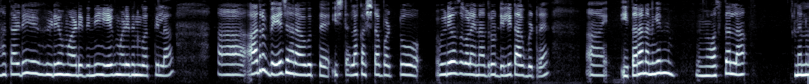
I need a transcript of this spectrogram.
ಮಾತಾಡಿ ವಿಡಿಯೋ ಮಾಡಿದ್ದೀನಿ. ಹೇಗೆ ಮಾಡಿದ್ದೀನಿ ಗೊತ್ತಿಲ್ಲ. ಆದರೂ ಬೇಜಾರಾಗುತ್ತೆ. ಇಷ್ಟೆಲ್ಲ ಕಷ್ಟಪಟ್ಟು ವಿಡಿಯೋಸ್ಗಳೇನಾದರೂ ಡಿಲೀಟ್ ಆಗಿಬಿಟ್ರೆ ಈ ಥರ ನನಗೇನು ಹೊಸ್ದಲ್ಲ ನಾನು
